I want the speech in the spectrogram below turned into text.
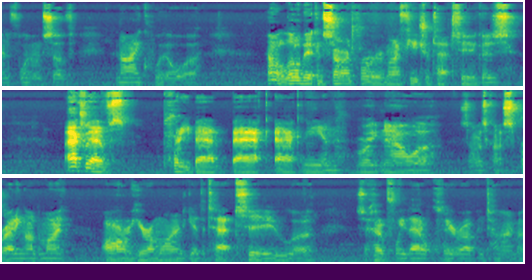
influence of NyQuil. Uh, I'm a little bit concerned for my future tattoo because I actually have pretty bad back acne and right now uh, so I'm just kind of spreading onto my arm here. I'm wanting to get the tattoo uh, so hopefully that'll clear up in time. Uh,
